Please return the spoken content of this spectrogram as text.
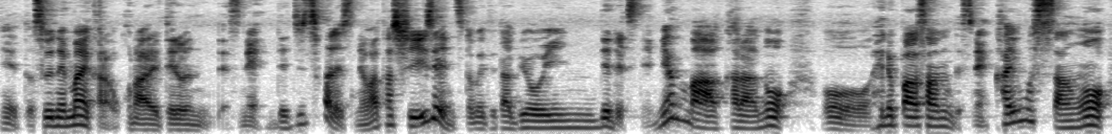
えっ、ー、と、数年前から行われてるんですね。で、実はですね、私以前勤めてた病院でですね、ミャンマーからのヘルパーさんですね、介護士さんを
